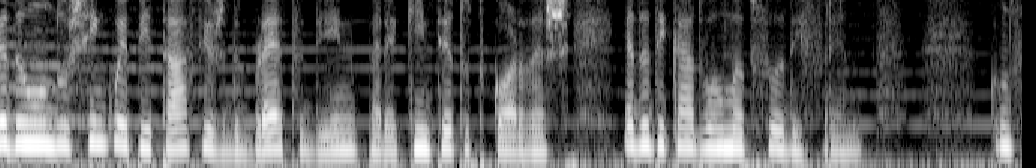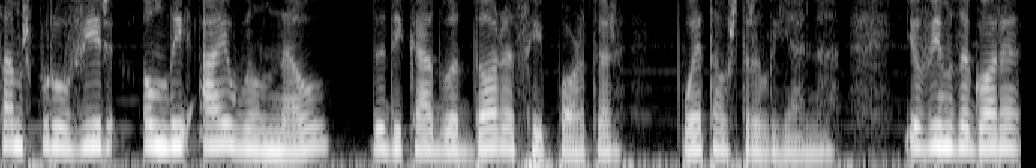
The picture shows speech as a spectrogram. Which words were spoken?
Cada um dos cinco epitáfios de Brett Dean para quinteto de cordas é dedicado a uma pessoa diferente. Começamos por ouvir Only I Will Know, dedicado a Dorothy Porter, poeta australiana. E ouvimos agora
